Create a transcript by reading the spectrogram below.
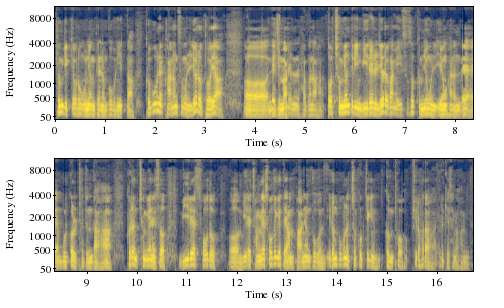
경직적으로 운영되는 부분이 있다. 그 부분의 가능성을 열어둬야 어, 내 집 마련을 하거나 또 청년들이 미래를 열어감에 있어서 금융을 이용하는데 물꼬를 터준다. 그런 측면에서 미래 소득, 어, 미래 장래 소득에 대한 반영 부분 이런 부분은 적극적인 검토 필요하다 이렇게 생각합니다.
